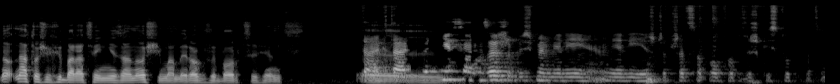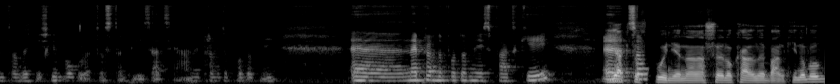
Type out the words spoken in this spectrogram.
No, na to się chyba raczej nie zanosi. Mamy rok wyborczy, więc. Tak, tak. E, nie sądzę, żebyśmy mieli, mieli jeszcze przed sobą podwyżki stóp procentowych, jeśli w ogóle to stabilizacja, a najprawdopodobniej, e, najprawdopodobniej spadki. E, Jak to Co... wpłynie na nasze lokalne banki? No bo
